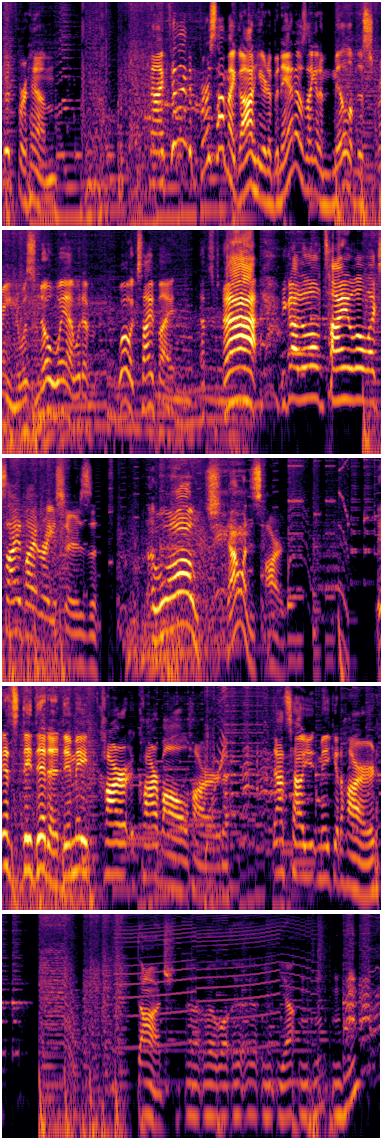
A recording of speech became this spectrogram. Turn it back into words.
Good for him. Now, I feel like the first time I got here, the banana was like in the middle of the screen. There was no way I would have... Whoa, Excitebike. That's... Ah! We got a little tiny little Excitebike racers. Uh, whoa! That one is hard. It's... They did it. They made car... Carball hard. That's how you make it hard. Dodge. Uh, uh, uh, yeah, mm-hmm, mm-hmm.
